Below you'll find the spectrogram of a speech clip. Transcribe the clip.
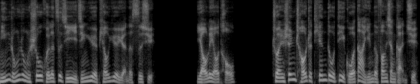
宁荣荣收回了自己已经越飘越远的思绪，摇了摇头，转身朝着天斗帝国大营的方向赶去。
